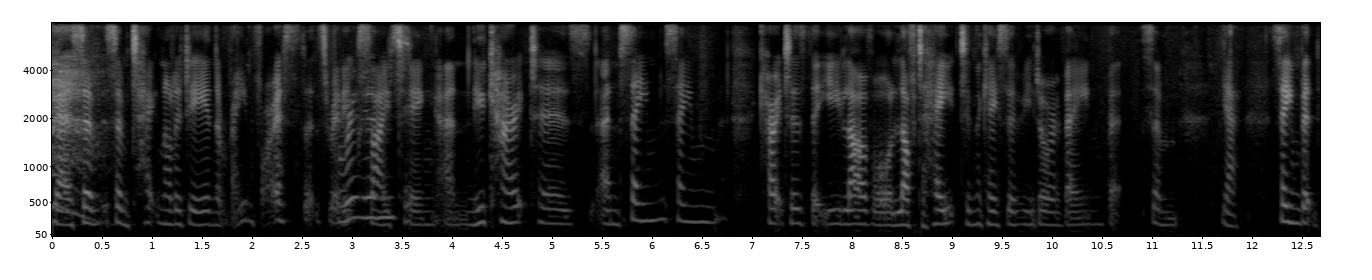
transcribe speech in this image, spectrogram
yeah, some some technology in the rainforest that's really Brilliant. exciting, and new characters, and same same characters that you love or love to hate in the case of Eudora Vane, but some yeah same but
